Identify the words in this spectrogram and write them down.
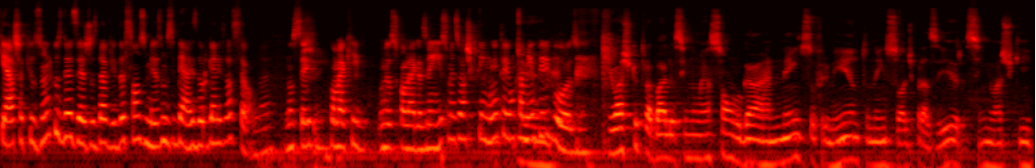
que acha que os únicos desejos da vida são os mesmos ideais da organização, né? Não sei Sim. como é que meus colegas veem isso, mas eu acho que tem muito aí um caminho é. perigoso. Eu acho que o trabalho assim não é só um lugar nem de sofrimento, nem só de prazer, assim, eu acho que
